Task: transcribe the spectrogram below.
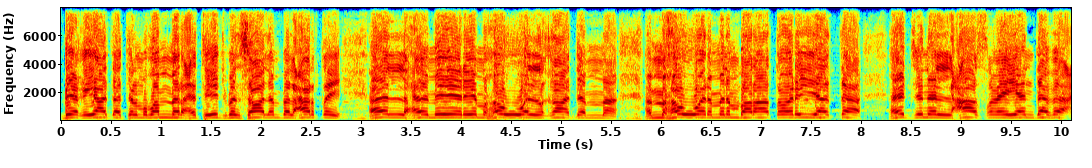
بقيادة المضمر عتيج بن سالم بالعرطي. الحميري مهول الغادم مهور من امبراطورية هجن العاصفة يندفع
